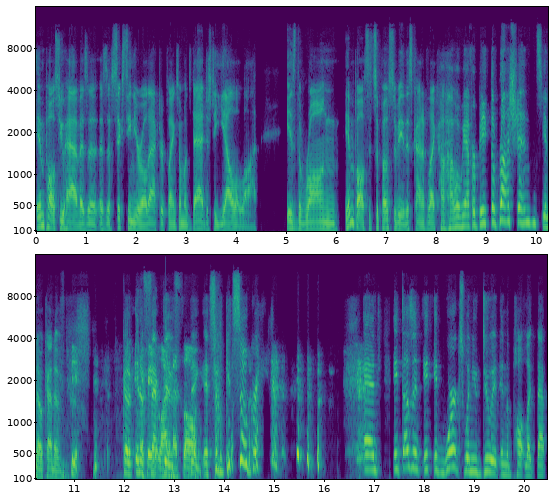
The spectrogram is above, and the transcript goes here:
impulse you have as a as a 16 year old actor playing someone's dad just to yell a lot is the wrong impulse. It's supposed to be this kind of like, how will we ever beat the Russians? You know, kind of, kind of ineffective thing. It's so it's so great and it doesn't it, it works when you do it in the Paul like that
